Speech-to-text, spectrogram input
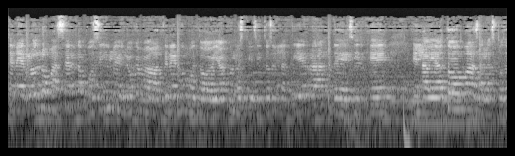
tenerlos lo más cerca posible es lo que me va a tener como todavía con los piecitos en la tierra, de decir que en la vida todo pasa, las cosas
